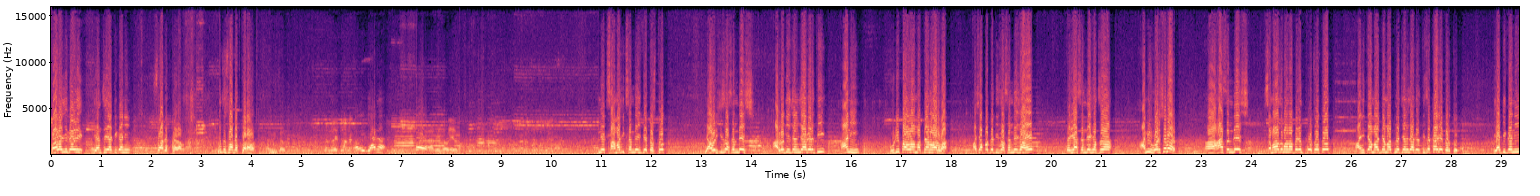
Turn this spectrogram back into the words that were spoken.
बालाजी गवळी यांचं या ठिकाणी स्वागत करावं. त्यांचं स्वागत करावं. मी एक सामाजिक संदेश देत असतो. यावर्षीचा संदेश आरोग्य जनजागृती आणि गुढीपाडवा मतदान वाढवा. अशा पद्धतीचा संदेश आहे. तर या संदेशाचं आम्ही वर्षभर हा संदेश समाजमानापर्यंत पोहोचवतो आणि त्या माध्यमातून जनजागृतीचं कार्य करतो. या ठिकाणी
